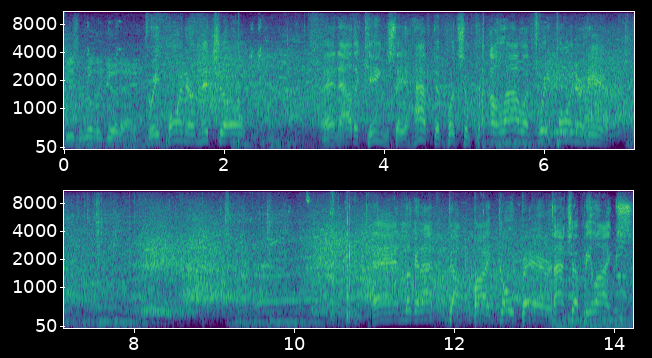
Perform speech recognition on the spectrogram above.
he's really good at it. Three-pointer, Mitchell. And now the Kings, they have to put some, allow a three-pointer here. And look at that dunk by Gobert. Matchup he likes.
